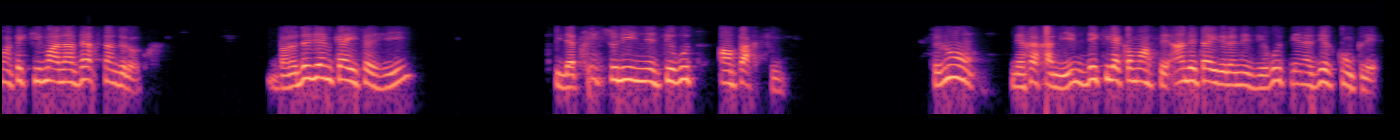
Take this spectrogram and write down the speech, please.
sont effectivement à l'inverse l'un de l'autre. Dans le deuxième cas, il s'agit qu'il a pris sur lui une Néziroute en partie. Selon les Chachamim, dès qu'il a commencé un détail de la Néziroute, il est Nazir complet.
